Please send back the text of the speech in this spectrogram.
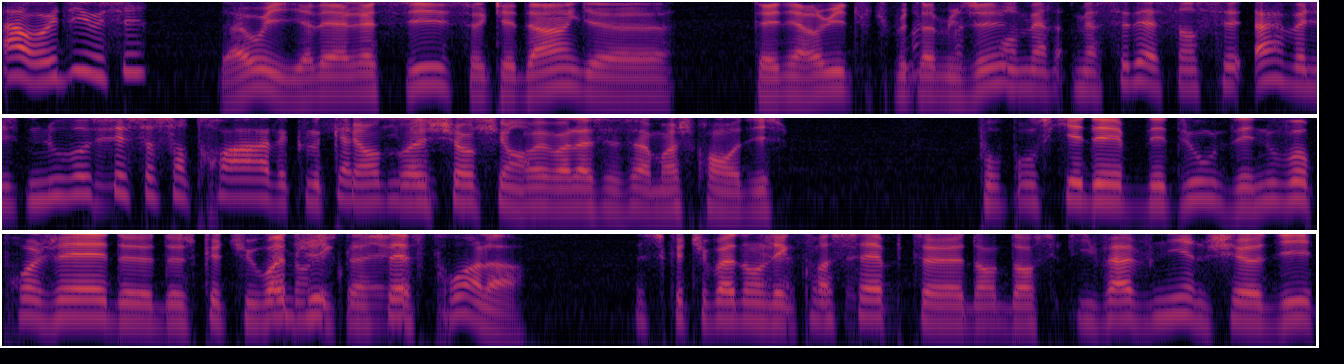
Ah, Audi aussi? Bah oui, il y a les RS6 qui est dingue. euh, T'as une R8 où tu peux t'amuser. En Mer- Mercedes, hein, c'est- ah, bah, le nouveau C'est- C63 avec le 4 Chiant, ouais, chiant. Ouais, voilà, c'est ça. Moi, je prends Audi. Pour, pour ce qui est des, des, nou- des nouveaux projets, de, de ce que tu vois Même dans les concepts, RS3 là. ce que tu vois dans les concepts, euh, dans, dans ce qui va venir chez Audi,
